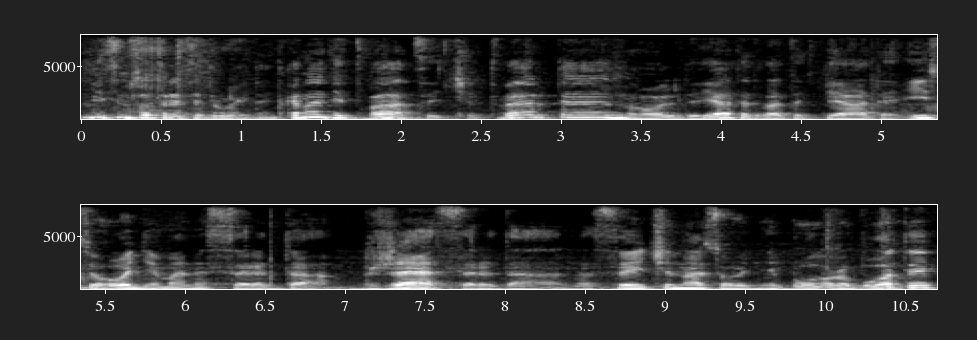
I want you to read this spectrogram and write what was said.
832 день в Канаді 24.09.25. І сьогодні в мене середа. Вже середа насичена. Сьогодні було роботи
